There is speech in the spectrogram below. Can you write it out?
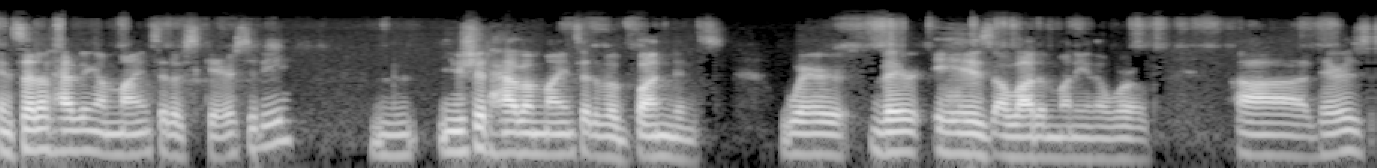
instead of having a mindset of scarcity, you should have a mindset of abundance where there is a lot of money in the world. Uh, there's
